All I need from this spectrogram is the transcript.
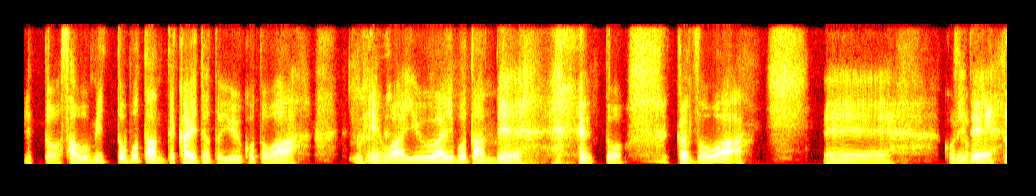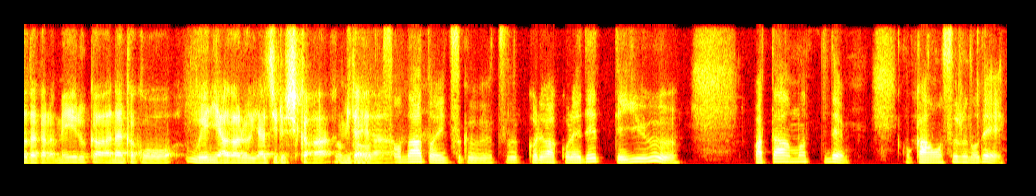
えっと、サブミットボタンって書いたということは、右辺は UI ボタンで、えっと、画像は、えーこれでサブミッ、トだからメールか、なんかこう、上に上がる矢印か、みたいな。その後につく、つこれはこれでっていうパターンマッチで保管をするので、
